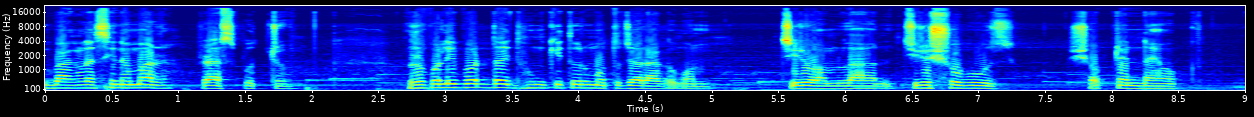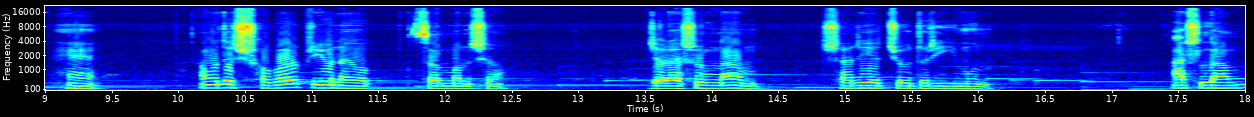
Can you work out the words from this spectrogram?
বাংলা সিনেমার রাজপুত্র। রূপালী পর্দায় ধূমকেতুর মতো যার আগমন। চির অম্লান চির সবুজ, স্বপ্নের নায়ক। হ্যাঁ আমাদের সবার প্রিয় নায়ক সালমান শাহ, যার আসল নাম সারিয়া চৌধুরী ইমন। আসলাম,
